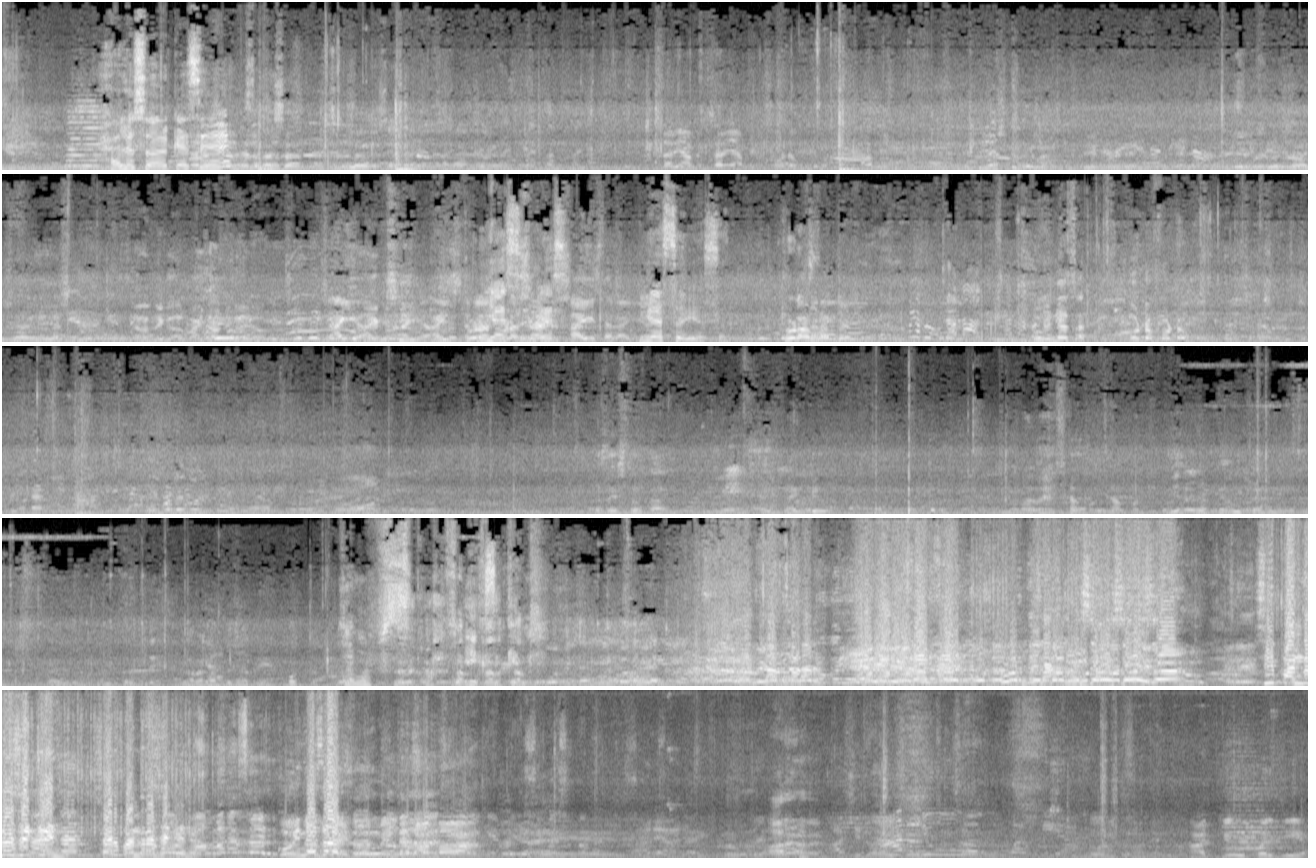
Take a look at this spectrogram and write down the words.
Hello sir कैसे हैं? Hello sir यहाँ पे यहाँ पे आइए यस सर यस सर थोड़ा गोविंदा सर फ़ोटो फ़ोटो। एक सेकंड सी पंधरा सेकंड सर पंधरा सेकंड गोविंदा सर दोन मिनिटं थांबा. हाथ की ऊपर की है.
